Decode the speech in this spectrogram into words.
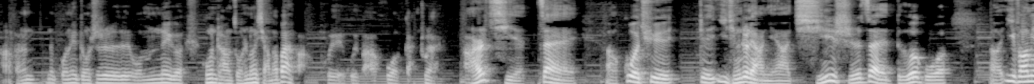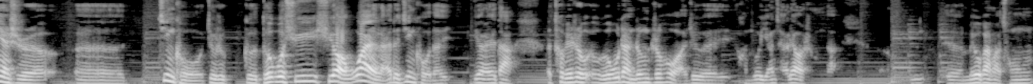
啊。反正那国内总是我们那个工厂总是能想到办法，会会把货赶出来。而且在啊过去这疫情这两年啊，其实在德国啊，一方面是呃。进口就是个德国需需要外来的进口的越来越大，特别是俄乌战争之后啊，这个很多原材料什么的，呃，没有办法从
